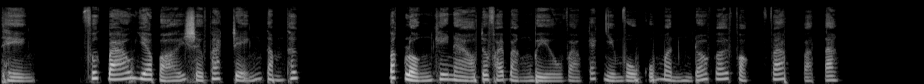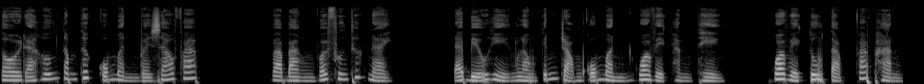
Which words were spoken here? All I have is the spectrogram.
thiện, phước báo do bởi sự phát triển tâm thức. Bất luận khi nào tôi phải bận biệu vào các nhiệm vụ của mình đối với Phật Pháp và Tăng, tôi đã hướng tâm thức của mình về giáo Pháp và bằng với phương thức này đã biểu hiện lòng kính trọng của mình qua việc hành thiền, qua việc tu tập pháp hành,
